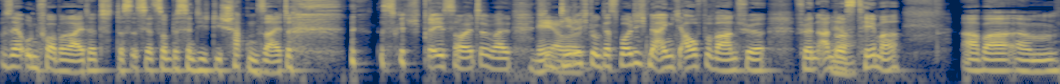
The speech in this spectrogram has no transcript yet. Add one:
sehr unvorbereitet. Das ist jetzt so ein bisschen die, die Schattenseite des Gesprächs heute, weil nee, die Richtung, das wollte ich mir eigentlich aufbewahren für, für ein anderes ja. Thema. Aber ähm,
